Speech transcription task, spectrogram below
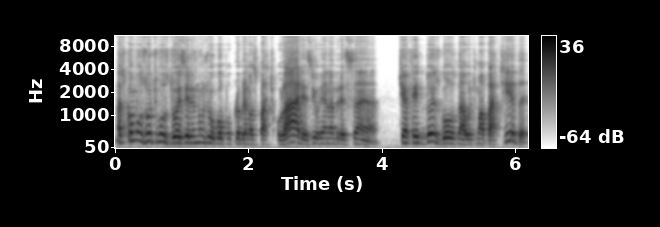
mas como os últimos dois ele não jogou por problemas particulares e o Renan Bressan tinha feito dois gols na última partida,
